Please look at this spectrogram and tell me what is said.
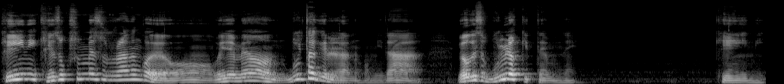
개인이 계속 순매수를 하는 거예요. 왜냐면 물타기를 하는 겁니다. 여기서 물렸기 때문에. 개인이.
